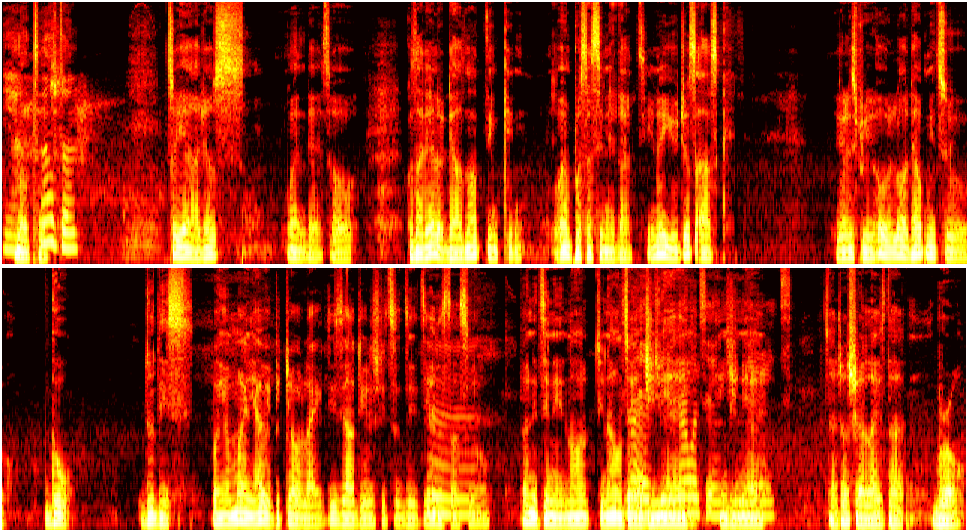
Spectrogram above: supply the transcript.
Yeah. Noted. Well done. So yeah, I just went there. So, because at the end of the day, I was not thinking when processing it that you know you just ask the Holy Spirit, "Oh Lord, help me to go do this." But in your mind, you have a picture of like this is how the Holy Spirit will do it. You understand? So mm. the only thing is not you now want to engineer, engineer, I want to engineer it. So I just realized that, bro,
